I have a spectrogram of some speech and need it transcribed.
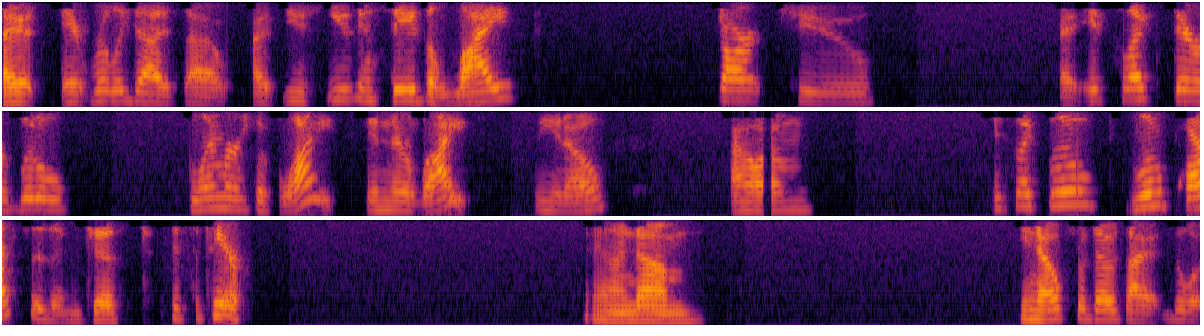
it it really does. Uh, I, you you can see the life start to. uh, It's like they're little glimmers of light in their life. You know, um, it's like little little parts of them just disappear. And um you know, for those I the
